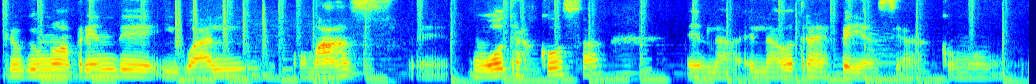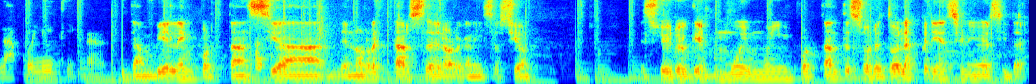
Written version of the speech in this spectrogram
Creo que uno aprende igual o más u otras cosas en la, en la otra experiencia, como las políticas. También la importancia de no restarse de la organización. Eso yo creo que es muy, muy importante, sobre todo la experiencia universitaria.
